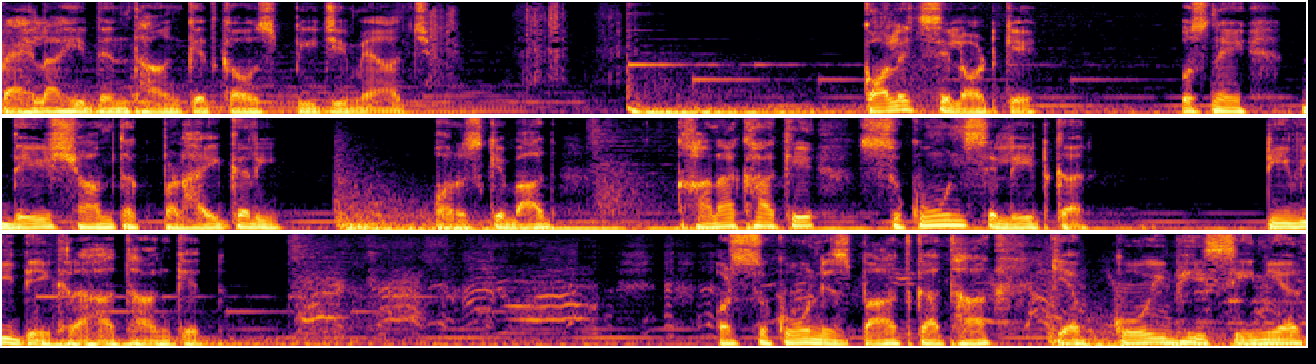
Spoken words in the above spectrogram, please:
पहला ही दिन था अंकित का उस पीजी में आज। कॉलेज से लौट के उसने देर शाम तक पढ़ाई करी और उसके बाद खाना खा के सुकून से लेटकर टीवी देख रहा था अंकित। और सुकून इस बात का था कि अब कोई भी सीनियर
